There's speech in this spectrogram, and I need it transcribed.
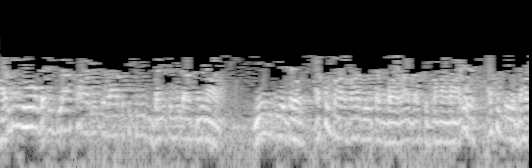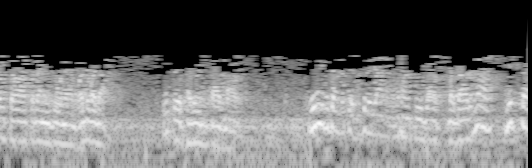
හරියෝ වැරදි ආකාරයකට රාග පිටුවින් දැනිට වෙලා තියෙනවා. මේ විදිහට අසුභා භාවයේ තබ්බා රාගස්ස පහනාය අසුභේ භාවිතා කරන්න ඕන වඩ වඩා. ඒක පළවෙනි කාරණාව. මේ විදිහට බුදුරජාණන් වහන්සේ වදාරන නිත්‍ය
